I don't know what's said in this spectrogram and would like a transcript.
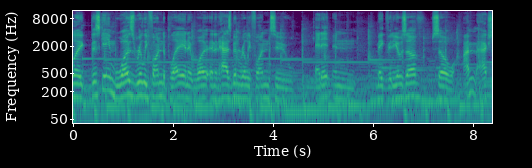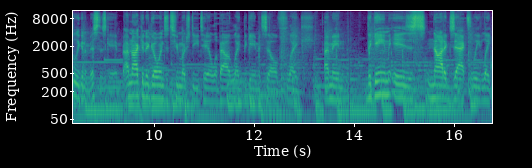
like this game was really fun to play and it was and it has been really fun to edit and make videos of so i'm actually gonna miss this game i'm not gonna go into too much detail about like the game itself like i mean the game is not exactly like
